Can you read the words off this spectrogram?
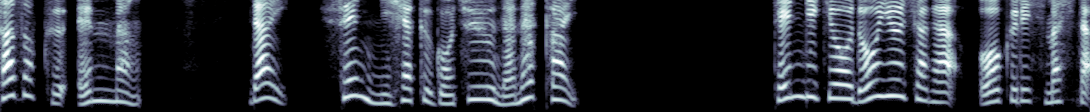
家族円満。第1257回。天理教導遊者がお送りしました。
